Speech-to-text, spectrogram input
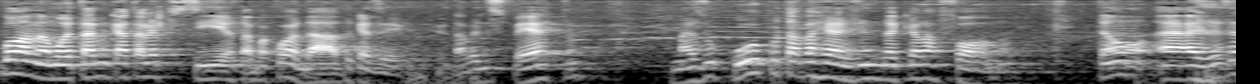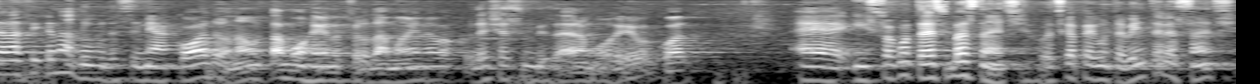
Bom, meu amor, eu estava em catalepsia, eu estava acordado, quer dizer, eu estava desperto, mas o corpo estava reagindo daquela forma. Então, às vezes ela fica na dúvida se me acorda ou não, está morrendo o filho da mãe, né? deixa assim miséria morrer, eu acordo. É, isso acontece bastante. Vou dizer que a pergunta é bem interessante.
